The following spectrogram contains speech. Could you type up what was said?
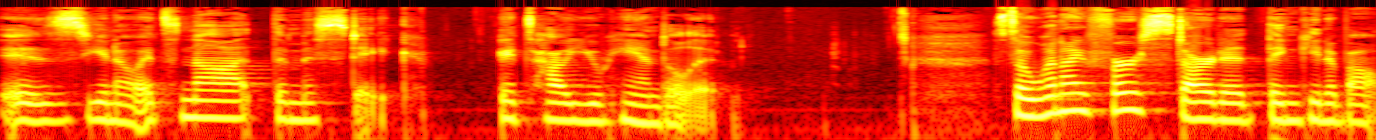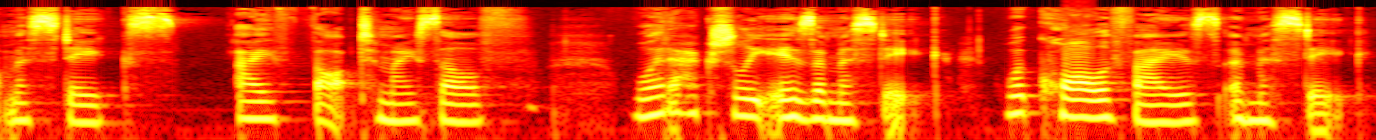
is, you know, it's not the mistake, it's how you handle it. So when I first started thinking about mistakes, I thought to myself, what actually is a mistake? What qualifies a mistake?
